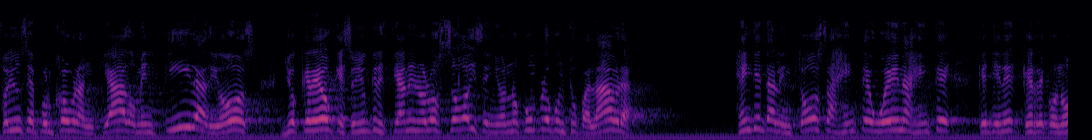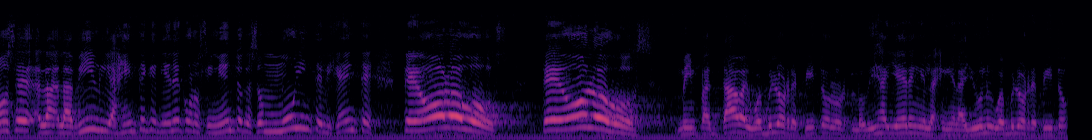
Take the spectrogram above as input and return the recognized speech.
Soy un sepulcro blanqueado, mentira, Dios. Yo creo que soy un cristiano y no lo soy, Señor. No cumplo con tu palabra. Gente talentosa, gente buena, gente que, tiene, que reconoce la, Biblia, gente que tiene conocimiento, que son muy inteligentes, teólogos, teólogos. Me impactaba, y vuelvo y lo repito, lo, dije ayer en el, en el ayuno y vuelvo y lo repito,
